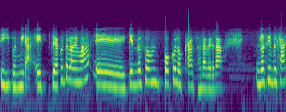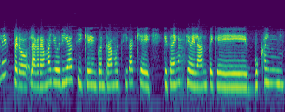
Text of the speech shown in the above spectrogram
Sí, pues mira, te voy a contar además que no son pocos los casos, la verdad no siempre sale, pero la gran mayoría sí que encontramos chicas que, que salen hacia adelante, que buscan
